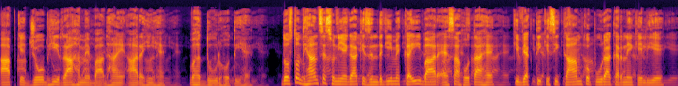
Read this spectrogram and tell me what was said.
आपके जो भी राह में बाधाएँ आ रही हैं वह दूर होती है। दोस्तों ध्यान से सुनिएगा कि ज़िंदगी में कई बार ऐसा होता है कि व्यक्ति किसी काम को पूरा करने के लिए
